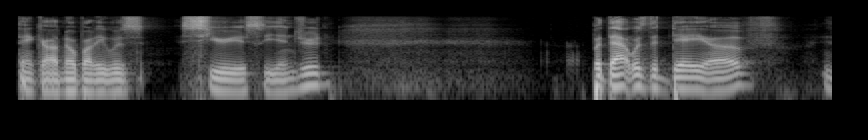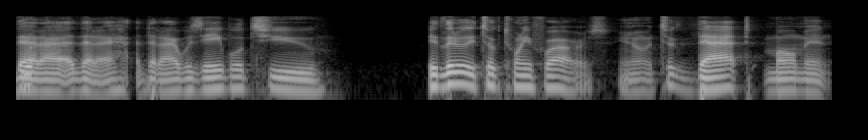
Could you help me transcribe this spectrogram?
thank God nobody was seriously injured. But that was the day of that I that I that I was able to. It literally took 24 hours. You know, it took that moment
